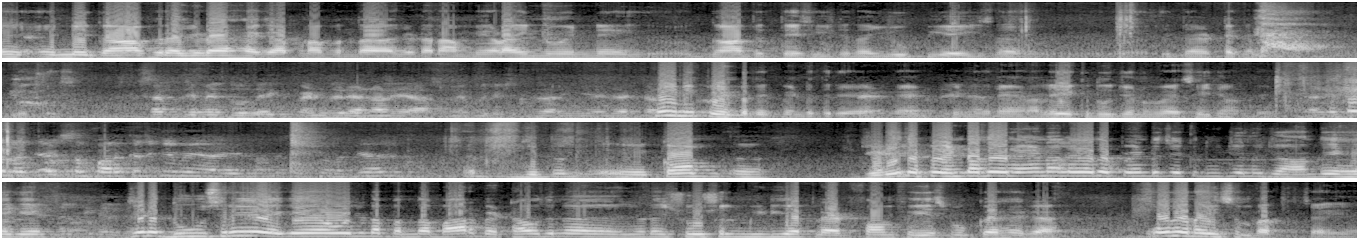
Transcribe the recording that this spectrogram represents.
ਇਹ ਇੰਨੇ ਗਾਂ ਫਿਰ ਜਿਹੜਾ ਹੈਗਾ ਆਪਣਾ ਬੰਦਾ ਜਿਹੜਾ ਰਾਮੇ ਵਾਲਾ ਇਹਨੂੰ ਇੰਨੇ ਗਾਂ ਦਿੱਤੇ ਸੀ ਜਿੱਦਾਂ ਯੂਪੀਆਈ ਇਦਾਂ ਟਕਨ ਦਿੱਤੇ ਸੀ। ਸਰ ਜਿਵੇਂ ਦੋਨੇ ਇੱਕ ਪਿੰਡ ਦੇ ਰਹਿਣ ਵਾਲੇ ਆਸ ਵਿੱਚ ਕੋਈ ਰਿਸ਼ਤੇਦਾਰੀ ਹੈ ਜਾਂ ਨਹੀਂ ਨਹੀਂ ਪਿੰਡ ਦੇ ਪਿੰਡ ਦੇ ਰਹਿਣ ਪਿੰਡ ਦੇ ਰਹਿਣ ਵਾਲੇ ਇੱਕ ਦੂਜੇ ਨੂੰ ਵੈਸੇ ਹੀ ਜਾਣਦੇ ਪਤਾ ਲੱਗਿਆ ਸੰਪਰਕ 'ਚ ਕਿਵੇਂ ਆਏ ਇਹਨਾਂ ਦੇ ਕੁਝ ਲੱਗਿਆ? ਜਿੱਦਾਂ ਕੌਮ ਜਿਹੜੇ ਤੇ ਪਿੰਡ ਦੇ ਰਹਿਣ ਵਾਲੇ ਉਹਦੇ ਪਿੰਡ 'ਚ ਇੱਕ ਦੂਜੇ ਨੂੰ ਜਾਣਦੇ ਹੈਗੇ। ਜਿਹੜੇ ਦੂਸਰੇ ਹੈਗੇ ਆ, ਉਹ ਜਿਹੜਾ ਬੰਦਾ ਬਾਹਰ ਬੈਠਾ ਉਹਦੇ ਨਾਲ ਜਿਹੜਾ ਸੋਸ਼ਲ ਮੀਡੀਆ ਪਲੇਟਫਾਰਮ ਫੇਸਬੁੱਕ ਹੈਗਾ ਉਹਦੇ ਨਾਲ ਹੀ ਸੰਪਰਕ ਚ ਆਏ ਆ।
